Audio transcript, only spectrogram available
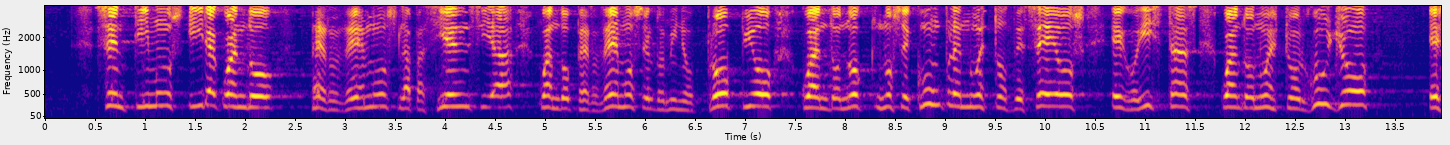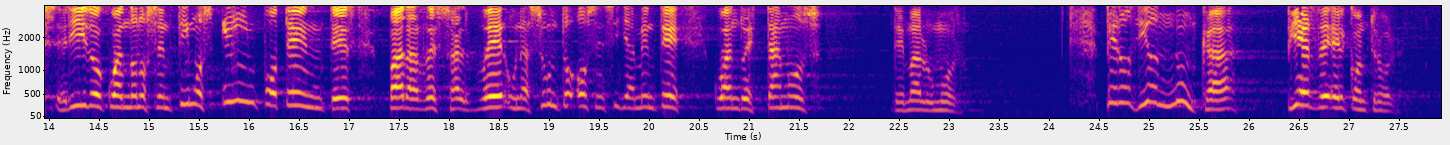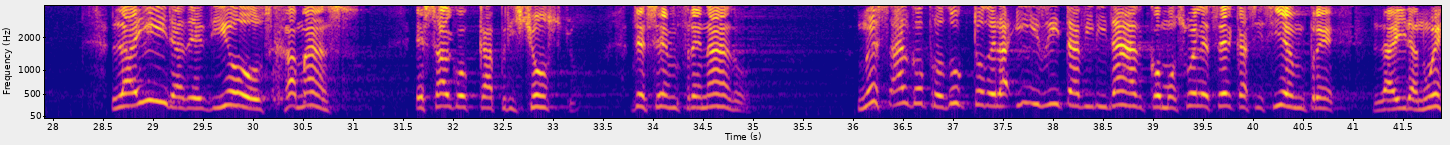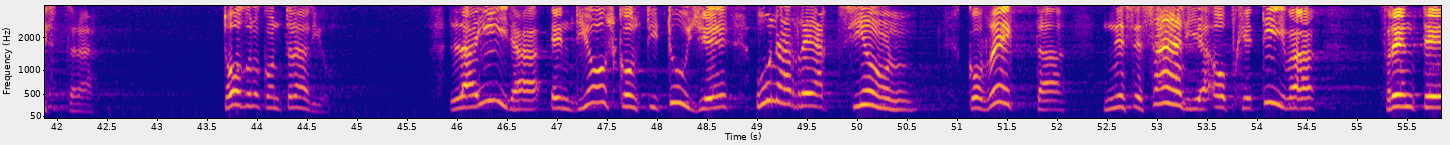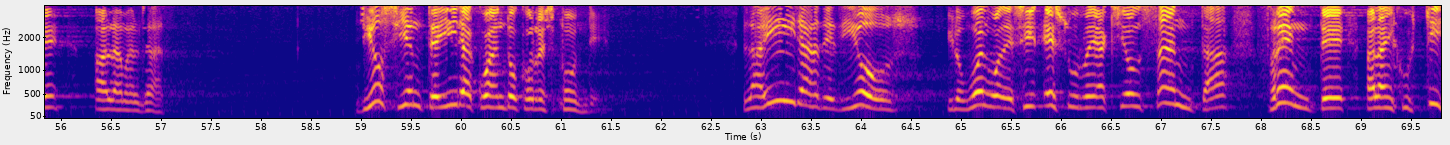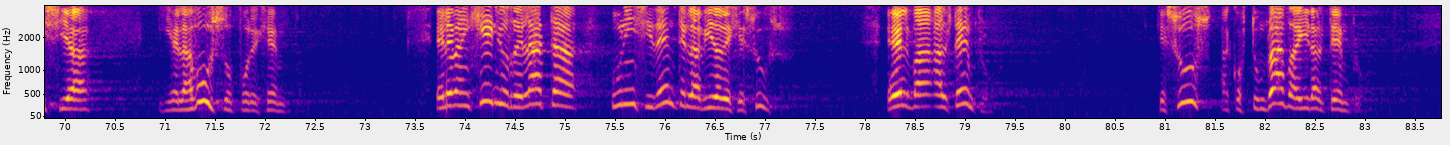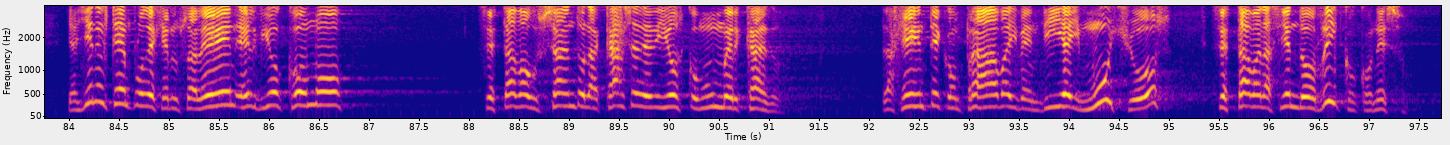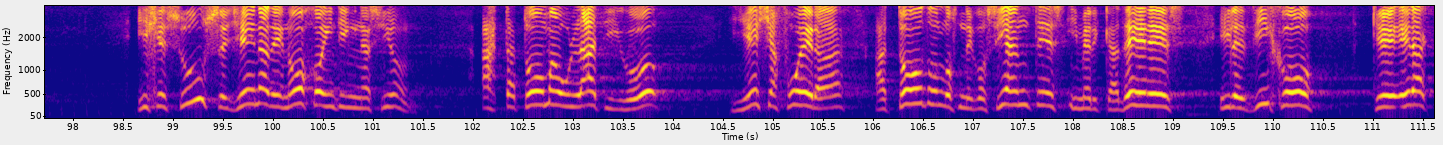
Sentimos ira cuando perdemos la paciencia, cuando perdemos el dominio propio, cuando no, no, se cumplen nuestros deseos egoístas, cuando nuestro orgullo es herido, cuando nos sentimos impotentes para resolver un asunto o sencillamente cuando estamos de mal humor. Pero Dios nunca pierde el control. La ira de Dios jamás es algo caprichoso, desenfrenado. No es algo producto de la irritabilidad como suele ser casi siempre la ira nuestra. Todo lo contrario. La ira en Dios constituye una reacción correcta, necesaria, objetiva frente a la maldad. Dios siente ira cuando corresponde. La ira de Dios, y lo vuelvo a decir, es su reacción santa frente a la injusticia y el abuso, por ejemplo. El Evangelio relata un incidente en la vida de Jesús. Él va al templo. Jesús acostumbraba a ir al templo. Y allí en el templo de Jerusalén, él vio cómo se estaba usando la casa de Dios como un mercado. La gente compraba y vendía y muchos se estaban haciendo ricos con eso. Y Jesús se llena de enojo e indignación hasta toma un látigo y echa fuera a todos los negociantes y mercaderes y les dijo que era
